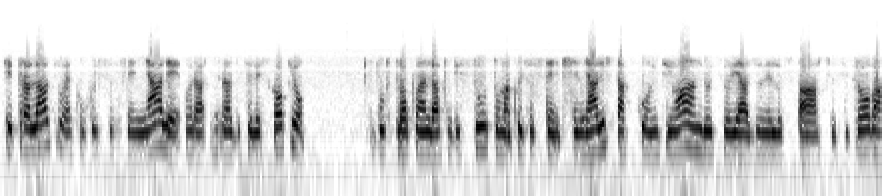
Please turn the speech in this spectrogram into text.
che tra l'altro ecco questo segnale, ora il radiotelescopio purtroppo è andato distrutto, ma questo segnale sta continuando il suo viaggio nello spazio, si trova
